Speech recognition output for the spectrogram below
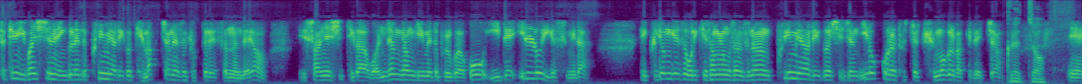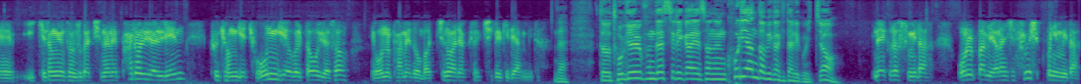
두 팀이 이번 시즌 잉글랜드 프리미어리그 개막전에서 격돌했었는데요. 이 스완지 시티가 원정 경기임에도 불구하고 2대 1로 이겼습니다. 그 경기에서 우리 기성용 선수는 프리미어리그 시즌 1호 골을 터트려 주목을 받기도 했죠. 그랬죠. 예, 이 기성용 선수가 지난해 8월 열린 그 경기의 좋은 기억을 떠올려서 오늘 밤에도 멋진 활약 펼치길 기대합니다. 네. 또 독일 분데스리가에서는 코리안 더비가 기다리고 있죠. 네, 그렇습니다. 오늘 밤 11시 30분입니다.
